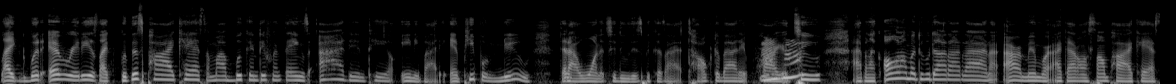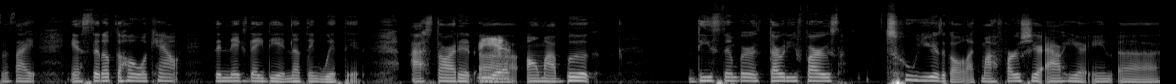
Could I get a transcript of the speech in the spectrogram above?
Like whatever it is, like with this podcast and my book and different things, I didn't tell anybody. And people knew that I wanted to do this because I had talked about it prior Mm-hmm. to. I'd be like, oh, I'm gonna do da da da. And I, I remember I got on some podcast and site and set up the whole account. The next day did nothing with it. I started uh, Yeah. on my book December 31st, two years ago, like my first year out here in uh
